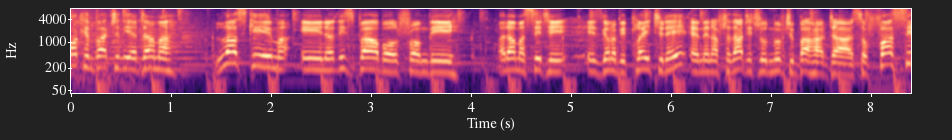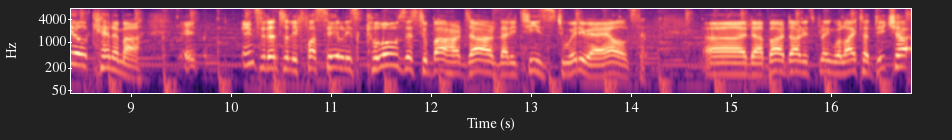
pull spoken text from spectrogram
Welcome back to the Adama. Last game in uh, this bubble from the Adama City is going to be played today, and then after that it will move to Bahir Dar. So Fasil Kenema. It, incidentally, Fasil is closest to Bahir Dar than it is to anywhere else. Uh, and uh, Bahir Dar is playing Wolayta Dicha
